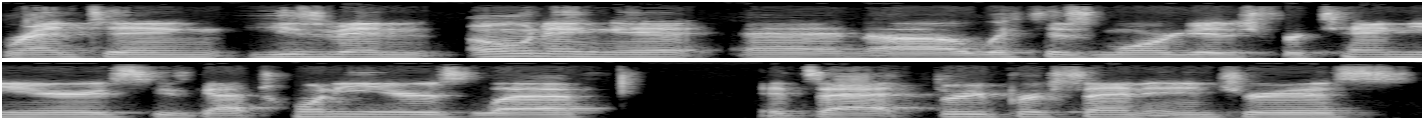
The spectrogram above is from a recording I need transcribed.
renting. He's been owning it and uh, with his mortgage for 10 years. He's got 20 years left. It's at 3% interest.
